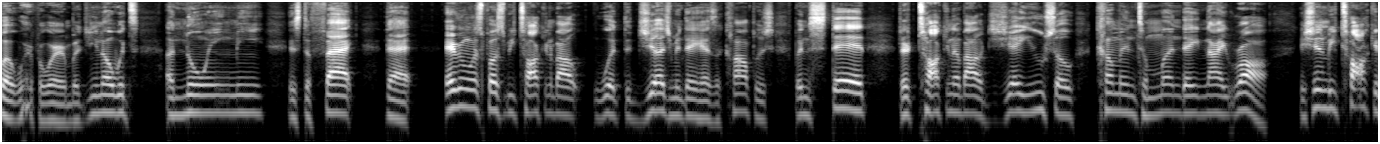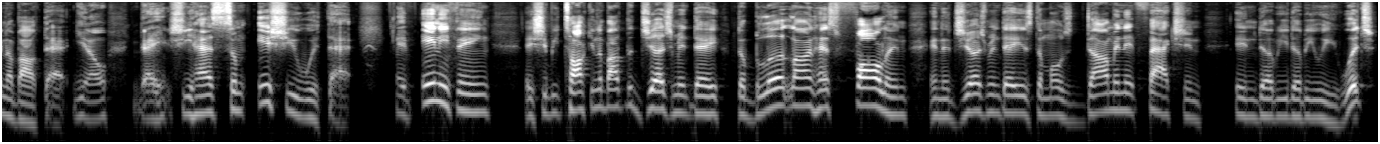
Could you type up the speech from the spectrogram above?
but word for word. But you know what's annoying me is the fact that everyone's supposed to be talking about what the Judgment Day has accomplished, but instead they're talking about Jey Uso coming to Monday Night Raw. They shouldn't be talking about that. You know, they she has some issue with that. If anything, they should be talking about the Judgment Day. The bloodline has fallen, and the Judgment Day is the most dominant faction in WWE, which,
